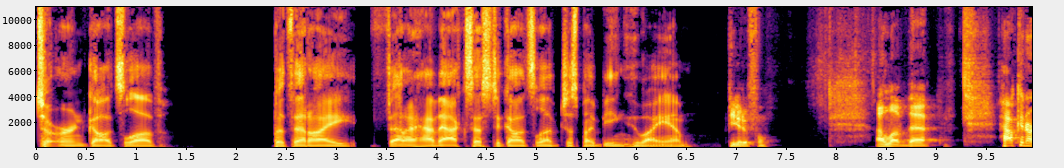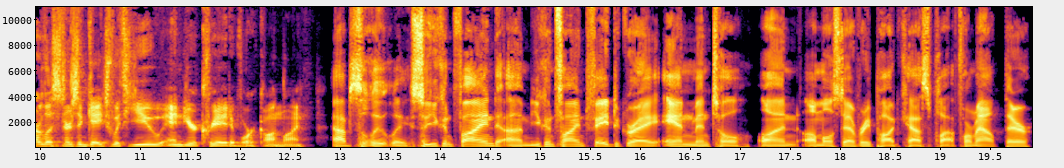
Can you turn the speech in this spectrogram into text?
to earn God's love, but that I that I have access to God's love just by being who I am. Beautiful. I love that. How can our listeners engage with you and your creative work online? Absolutely. So you can find um, you can find Fade to Gray and Mental on almost every podcast platform out there,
